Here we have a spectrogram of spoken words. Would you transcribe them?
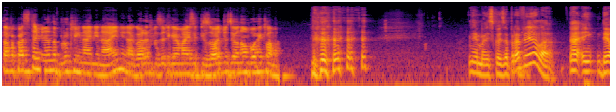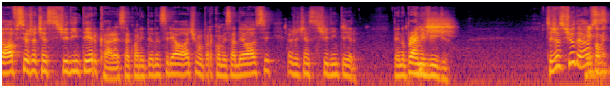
tava quase terminando Brooklyn Nine-Nine, agora, mas ele ganhou mais episódios e eu não vou reclamar. É mais coisa pra ver lá. Ah, em The Office eu já tinha assistido inteiro, cara. Essa quarentena seria ótima pra começar The Office. Eu já tinha assistido inteiro. Tem no Prime Ixi. Video. Você já assistiu The Office?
